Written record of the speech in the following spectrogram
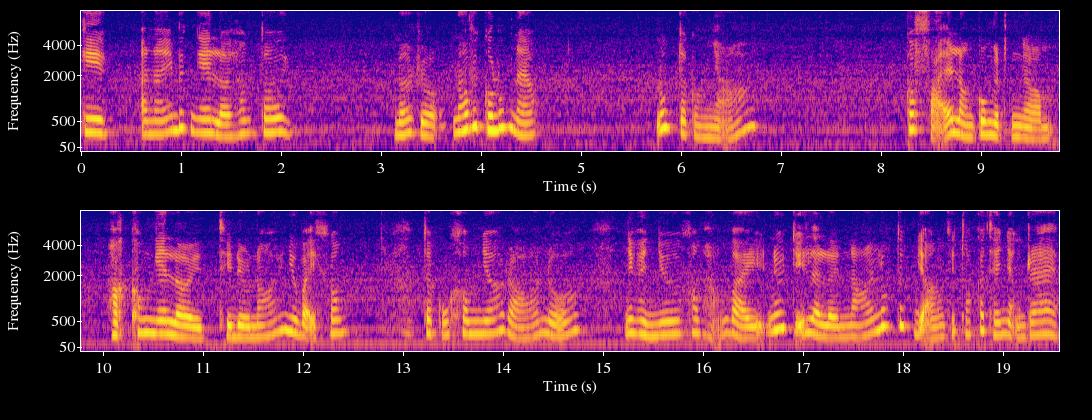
kia Anh ấy biết nghe lời hơn tôi. Nói rồi, nói với cô lúc nào? Lúc tôi còn nhỏ. Có phải lần cô nghịch ngợm Hoặc không nghe lời thì đều nói như vậy không? Tôi cũng không nhớ rõ nữa. Nhưng hình như không hẳn vậy. Nếu chỉ là lời nói lúc tức giận Thì tôi có thể nhận ra.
